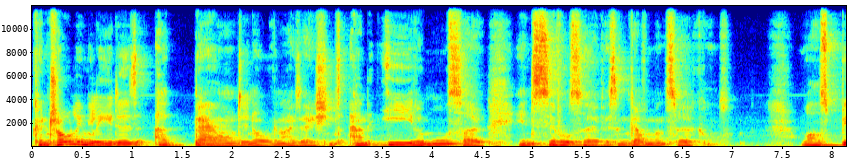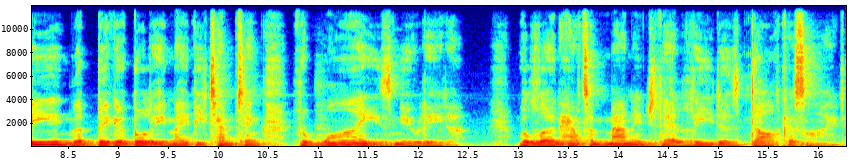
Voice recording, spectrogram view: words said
Controlling leaders abound in organisations and even more so in civil service and government circles. Whilst being the bigger bully may be tempting, the wise new leader will learn how to manage their leader's darker side.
